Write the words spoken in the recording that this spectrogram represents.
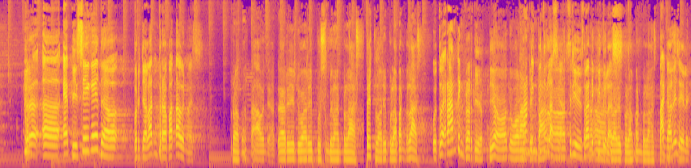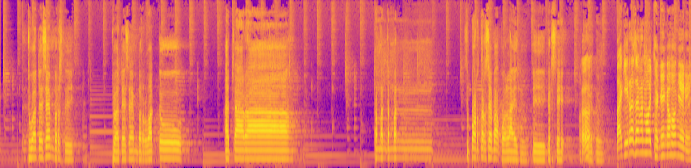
Terus eh, EBC ini udah berjalan berapa tahun, Mas? Berapa tahun ya? Dari 2019. Eh 2018. Untuk ranting berarti ya? Iya, tuh orang Ranting 17 ya? Serius, ranting 17? 2018. Tanggalnya sih, Lek. 2 Desember sih. 2 Desember waktu acara teman-teman supporter sepak bola itu di Gresik waktu Oh, itu. tak kira sampean mau jangan ngomongnya nih.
